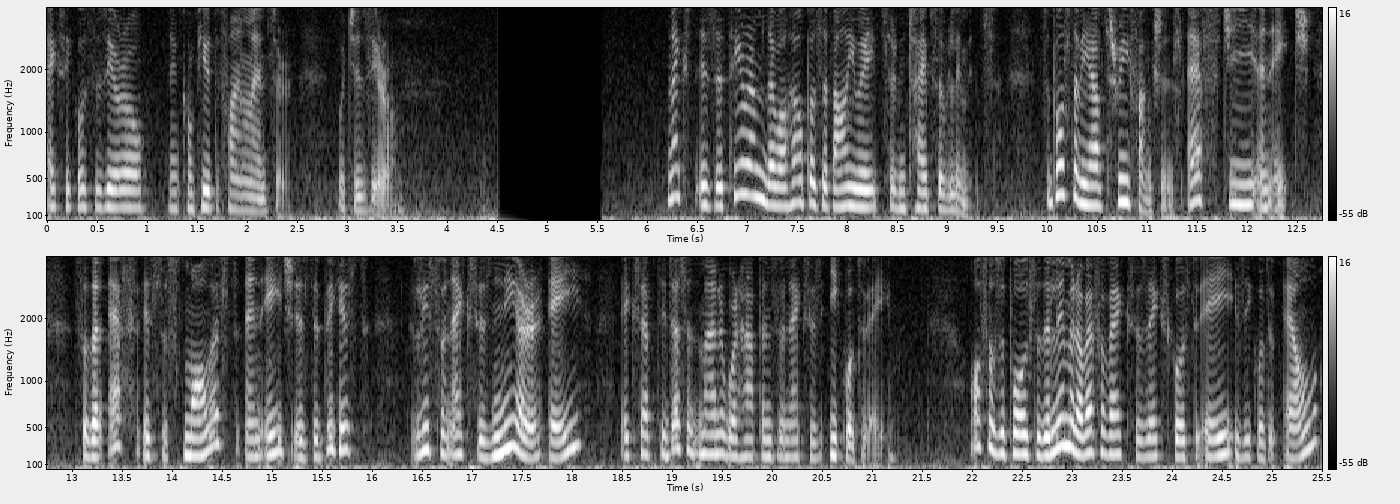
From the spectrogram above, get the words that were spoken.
x equals to 0 and compute the final answer, which is 0. Next is a theorem that will help us evaluate certain types of limits. Suppose that we have three functions, f, g, and h so that f is the smallest and h is the biggest, at least when x is near a, except it doesn't matter what happens when x is equal to a. Also suppose that the limit of f of x as x goes to a is equal to L,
